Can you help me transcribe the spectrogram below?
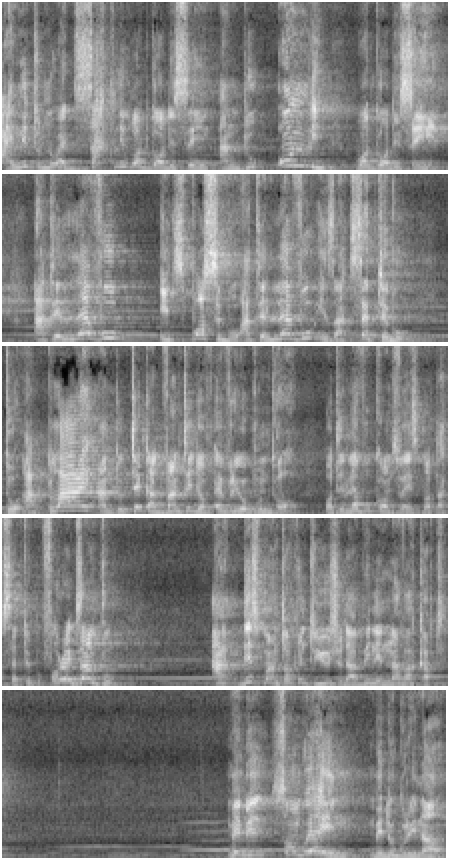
I need to know exactly what God is saying and do only what God is saying. At a level, it's possible. At a level, is acceptable to apply and to take advantage of every open door. But a level comes where it's not acceptable. For example, this man talking to you should have been a naval captain. maybe somewhere in Maiduguri now,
